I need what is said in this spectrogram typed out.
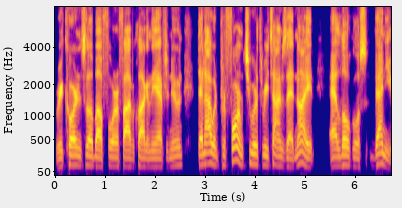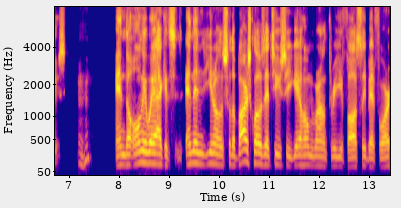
recording until about four or five o'clock in the afternoon then i would perform two or three times that night at local s- venues Mhm. and the only way i could and then you know so the bars close at two so you get home around three you fall asleep at four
